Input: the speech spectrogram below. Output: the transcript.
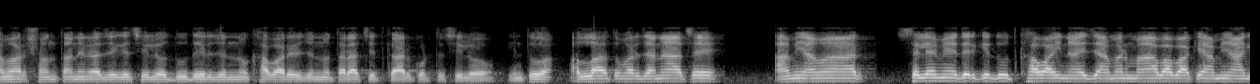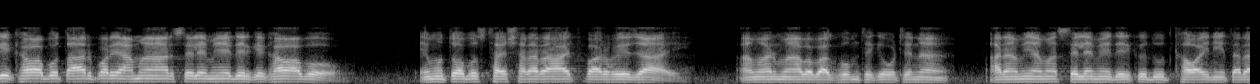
আমার সন্তানেরা জেগেছিল, দুধের জন্য, খাবারের জন্য তারা চিৎকার করতেছিল। কিন্তু আল্লাহ তোমার জানা আছে, আমি আমার ছেলে মেয়েদেরকে দুধ খাওয়াই নাই যে আমার মা বাবাকে আমি আগে খাওয়াবো, তারপরে আমার ছেলে মেয়েদেরকে খাওয়াবো। এমতো অবস্থায় সারা রাত পার হয়ে যায়। আমার মা বাবা ঘুম থেকে ওঠে না, আর আমি আমার ছেলে মেয়েদেরকে দুধ খাওয়াইনি, তারা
